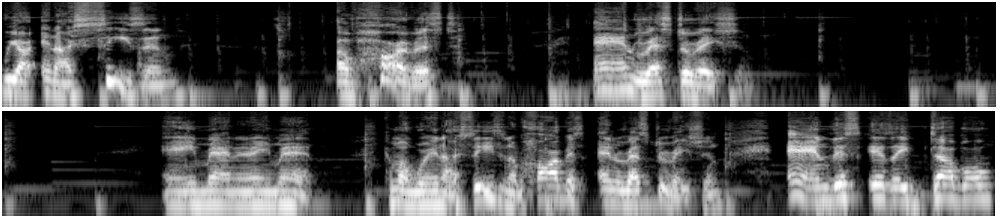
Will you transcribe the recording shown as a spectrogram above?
we are in our season of harvest and restoration. Amen and amen. Come on we're in our season of harvest and restoration and this is a double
